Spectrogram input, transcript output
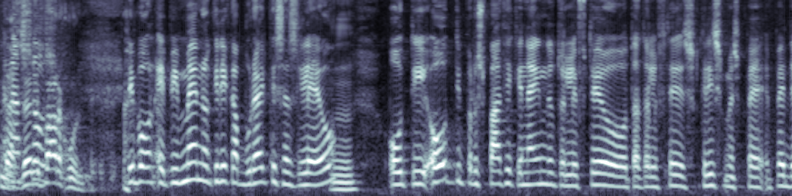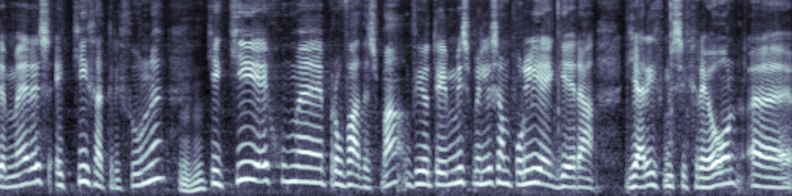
να σώσουμε. Λοιπόν, επιμένω κύριε Καμπουράκη και σας λέω ότι ό,τι προσπάθεια και να είναι το τελευταίο, τα τελευταίες κρίσιμες πέντε μέρες, εκεί θα κρυθούν και εκεί έχουμε προβάδισμα, διότι εμείς μιλήσαμε πολύ έγκαιρα για ρύθμιση χρεών, ε,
